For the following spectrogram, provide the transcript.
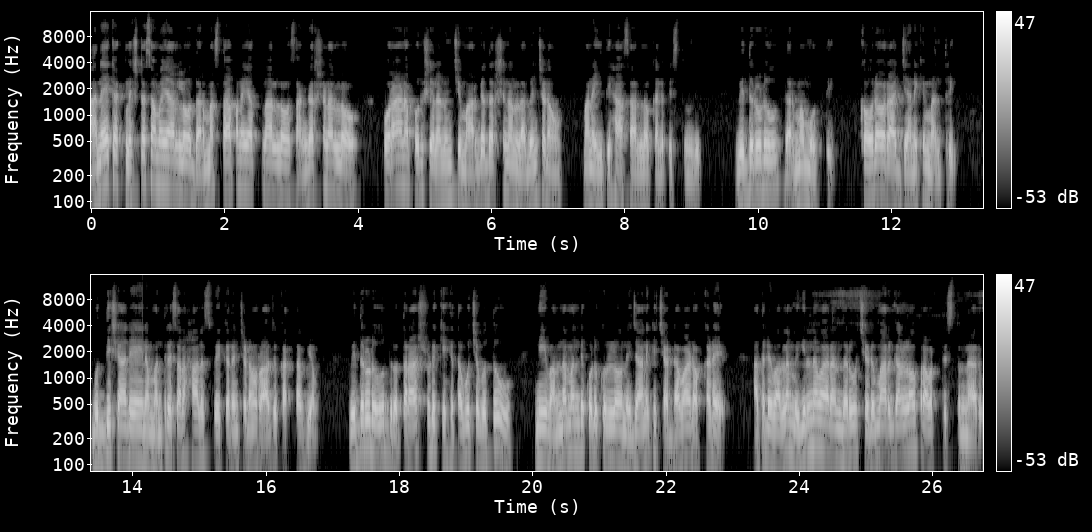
అనేక క్లిష్ట సమయాల్లో ధర్మస్థాపన యత్నాల్లో సంఘర్షణల్లో పురాణ పురుషుల నుంచి మార్గదర్శనం లభించడం మన ఇతిహాసాల్లో కనిపిస్తుంది. విదురుడు ధర్మమూర్తి కౌరవ రాజ్యానికి మంత్రి. బుద్ధిశాలి అయిన మంత్రి సలహాలు స్వీకరించడం రాజు కర్తవ్యం. విదురుడు ధృతరాష్ట్రుడికి హితవు చెబుతూ నీ వంద మంది కొడుకుల్లో నిజానికి చెడ్డవాడొక్కడే. అతడి వల్ల మిగిలిన వారందరూ చెడు మార్గంలో ప్రవర్తిస్తున్నారు.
